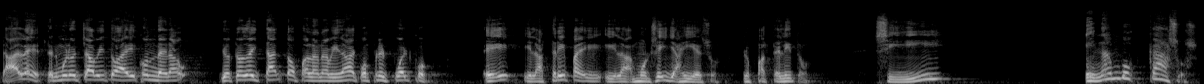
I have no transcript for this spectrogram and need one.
Dale, tenemos unos chavitos ahí condenados. Yo te doy tanto para la Navidad, compre el puerco. Y las tripas y, las morcillas y eso, los pastelitos. Sí, en ambos casos,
